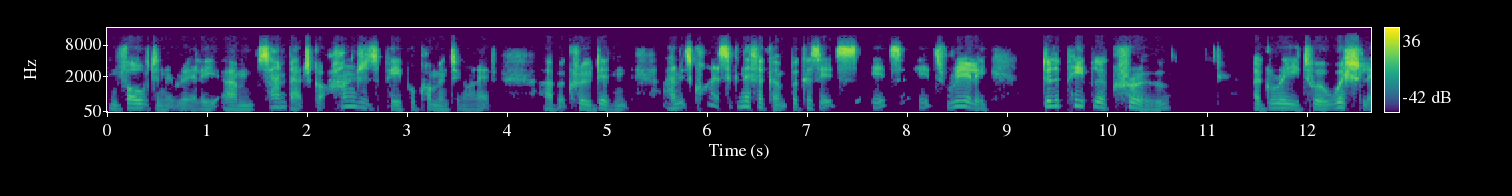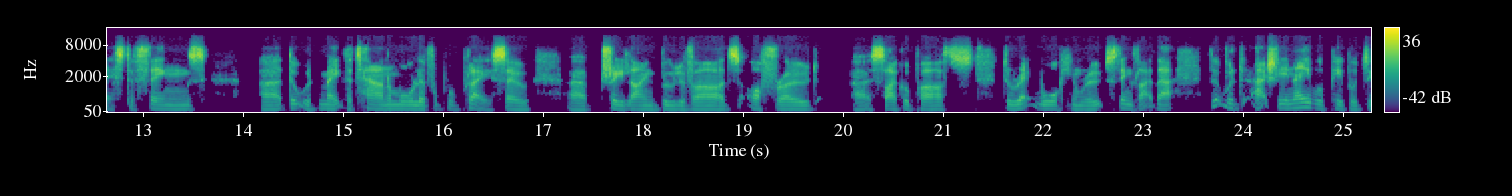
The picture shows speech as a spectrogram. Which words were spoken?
involved in it really. Um, Sandbach got hundreds of people commenting on it, uh, but Crewe didn't. And it's quite significant because it's, it's, it's really, do the people of Crewe agree to a wish list of things uh, that would make the town a more livable place. So, uh, tree lined boulevards, off road uh, cycle paths, direct walking routes, things like that, that would actually enable people to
